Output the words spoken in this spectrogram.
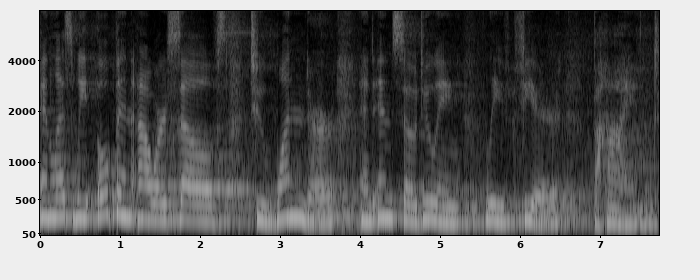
unless we open ourselves to wonder and in so doing leave fear behind?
